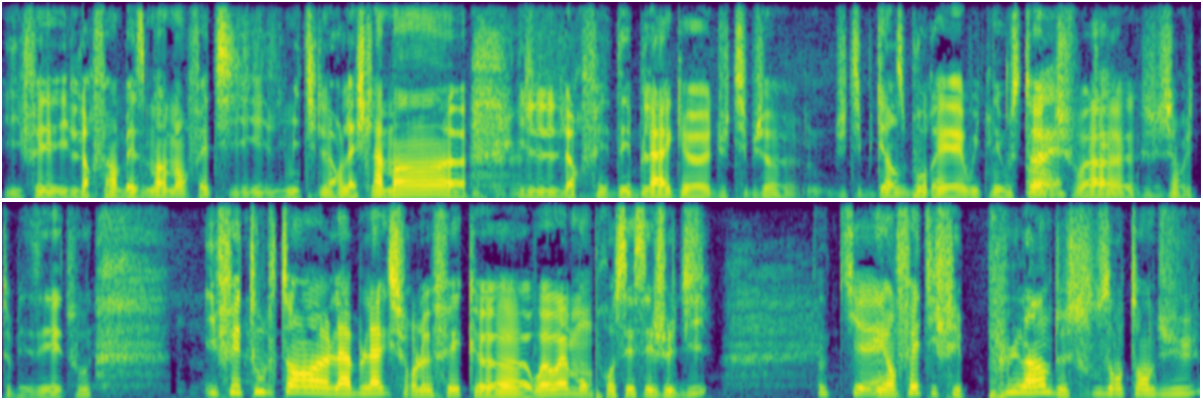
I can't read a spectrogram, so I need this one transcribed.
il, fait, il leur fait un baise-main, mais en fait, il, limite, il leur lèche la main. euh, Mm-hmm. il leur fait des blagues euh, du, type, du type Gainsbourg et Whitney Houston, Ouais, tu vois, j'ai envie de te baiser et tout. Il fait tout le temps la blague sur le fait que, ouais, ouais, mon procès, c'est jeudi. Et en fait, il fait plein de sous-entendus,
